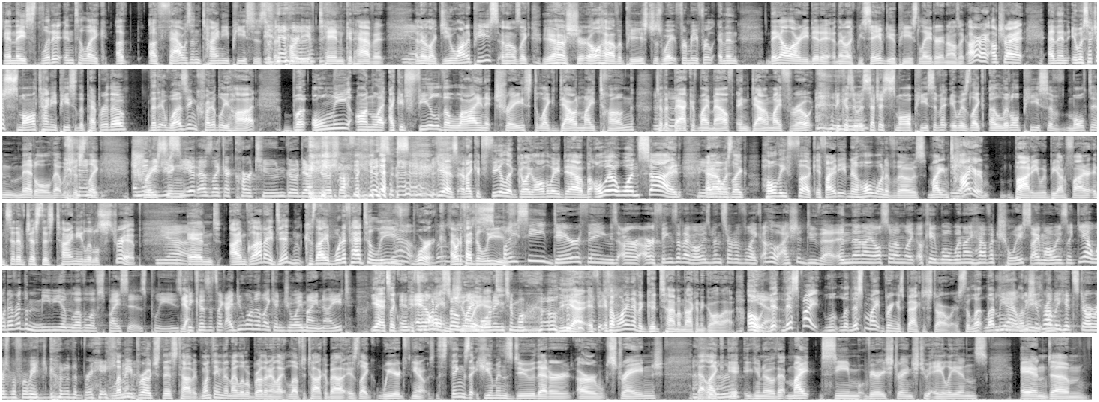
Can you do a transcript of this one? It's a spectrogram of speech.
And they split it into like a a thousand tiny pieces so their party of ten could have it. Yeah. And they're like, "Do you want a piece?" And I was like, "Yeah, sure, I'll have a piece. Just wait for me for." And then they all already did it, and they're like, "We saved you a piece later." And I was like, "All right, I'll try it." And then it was such a small, tiny piece of the pepper though that it was incredibly hot, but only on like I could feel the line it traced like down my tongue to the mm-hmm. back of my mouth and down my throat because it was such a small piece of it. It was like a little piece of molten metal that was just like And then did you tracing see it as like a cartoon go down your esophagus? yes, yes, and I could feel it going all the way down, but only on one side. And I was like, "Holy fuck! If I'd eaten a whole one of those, my entire body would be on fire instead of just this tiny little strip." yeah. And I'm glad I didn't because I would have had to leave Yeah, work. those, I would have like, had to leave. Spicy dare things are are things that I've always been sort of like, oh, I should do that. And then I also am like, okay, well, when I have a choice, I'm always like, yeah, whatever the medium level of spice is, please, Yeah. because it's like I do want to like enjoy my night Yeah, it's like and, if and you also to enjoy my it, morning tomorrow. yeah, if, if I'm wanting to have a good time, I'm not going to go all out. Oh, Yeah. thi- this might l- this might bring us back to Star Wars. So let let me yeah, let we me, should probably me- hit Star Wars before we go to the break. let me broach this topic. One thing that my little brother and I like love to talk about is like weird, you know, things that humans do that are are strange, that like Uh-huh. it, you know that might seem very strange to aliens, and um,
